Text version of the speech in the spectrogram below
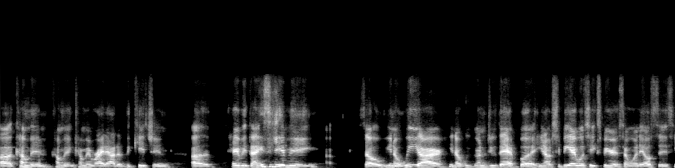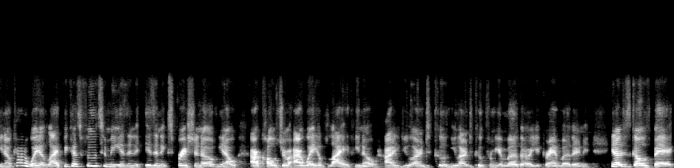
uh, coming, coming, coming right out of the kitchen. Uh, heavy Thanksgiving, so, you know, we are, you know, we're going to do that, but, you know, to be able to experience someone else's, you know, kind of way of life, because food to me is an, is an expression of, you know, our culture, our way of life. You know, how did you learn to cook? You learn to cook from your mother or your grandmother, and it, you know, it just goes back.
